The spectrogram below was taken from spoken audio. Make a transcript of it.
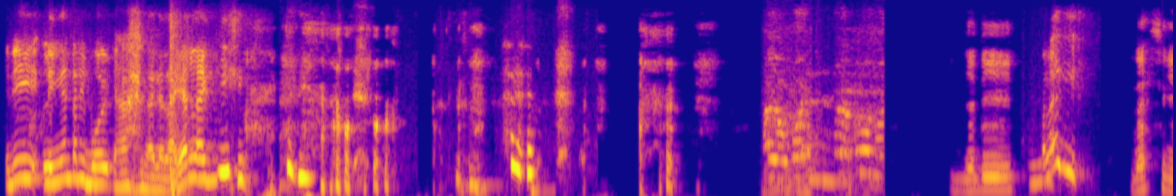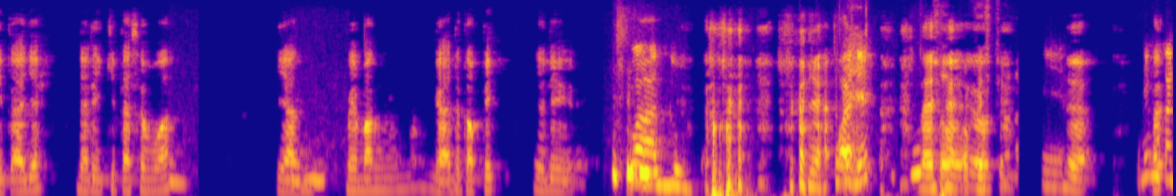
Jadi linknya tadi boy, ah nggak ada layar lagi. Jadi Apa lagi? udah segitu aja dari kita semua yang memang nggak ada topik. Jadi Waduh, ya, cepat ya. So. Iya. ya, Ini bukan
